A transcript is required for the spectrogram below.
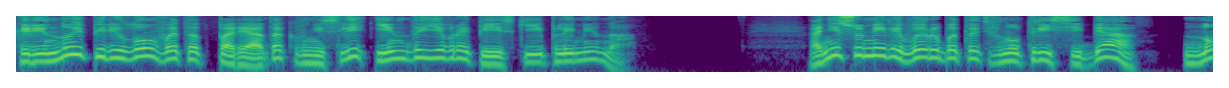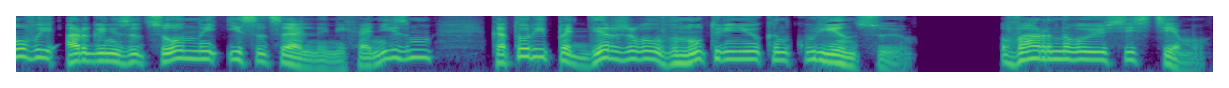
Коренной перелом в этот порядок внесли индоевропейские племена. Они сумели выработать внутри себя новый организационный и социальный механизм, который поддерживал внутреннюю конкуренцию, варновую систему.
